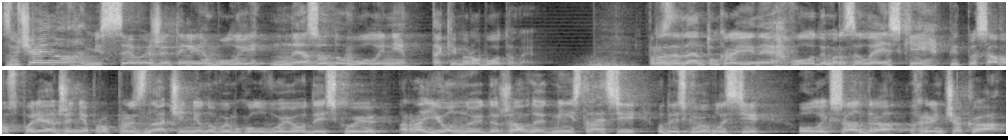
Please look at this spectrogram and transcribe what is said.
Звичайно, місцеві жителі були незадоволені такими роботами. Президент України Володимир Зеленський підписав розпорядження про призначення новим головою Одеської районної державної адміністрації Одеської області Олександра Гринчака.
